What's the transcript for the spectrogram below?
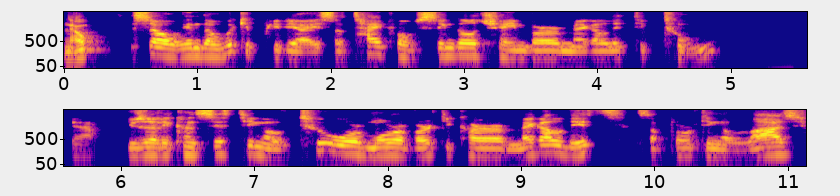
Nope. So in the Wikipedia, it's a type of single chamber megalithic tomb. Yeah. Usually consisting of two or more vertical megaliths supporting a large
